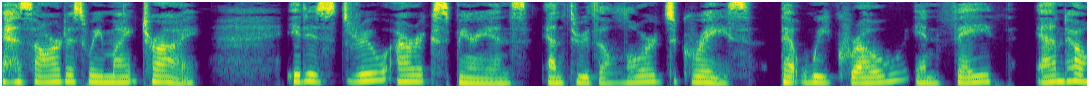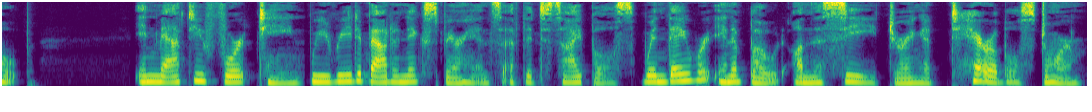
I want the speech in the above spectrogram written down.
as hard as we might try. It is through our experience and through the Lord's grace that we grow in faith and hope in Matthew 14, we read about an experience of the disciples when they were in a boat on the sea during a terrible storm.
